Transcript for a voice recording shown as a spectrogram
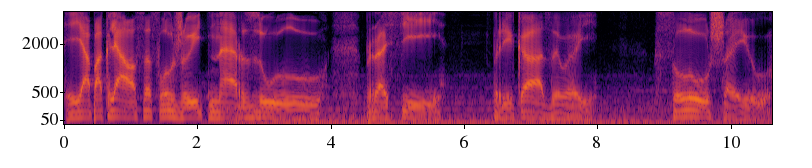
Я поклялся служить Нерзулу. Проси, приказывай, слушаю.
